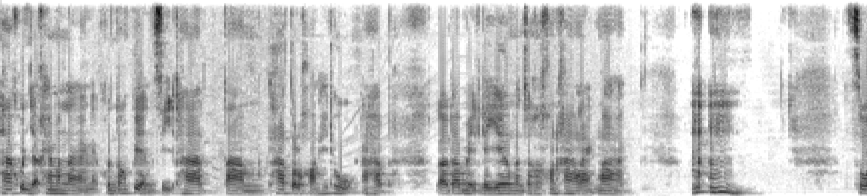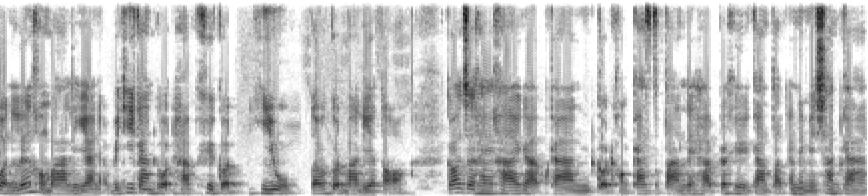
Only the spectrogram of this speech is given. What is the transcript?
ถ้าคุณอยากให้มันแรงเนี่ย คุณต้องเปลี่ยนสีธาตุตามธาตุตัวละครให้ถูกนะครับ แล้วดาเมจเลเยอร์มันจะค่อนข้างแรงมาก ส่วนเรื่องของบาเรียเนี่ยวิธีการกดครับคือกดฮิวแล้วก็กดบาเรียต่อ ก็จะคล้ายๆกับการกดของการสตันเลยครับ ก็คือการตัดแอนิเมชันการ์ด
